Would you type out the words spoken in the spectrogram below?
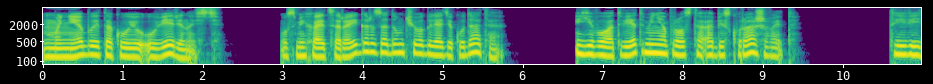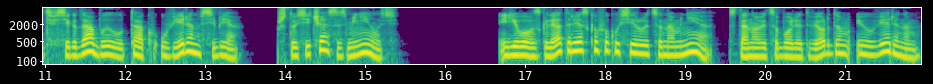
«Мне бы такую уверенность», — усмехается Рейгар, задумчиво глядя куда-то. Его ответ меня просто обескураживает. «Ты ведь всегда был так уверен в себе, что сейчас изменилось». Его взгляд резко фокусируется на мне, становится более твердым и уверенным,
